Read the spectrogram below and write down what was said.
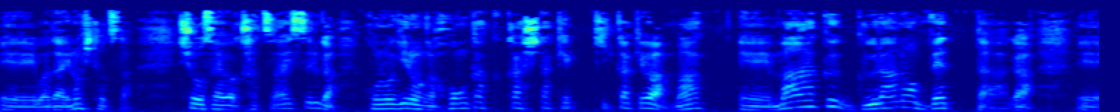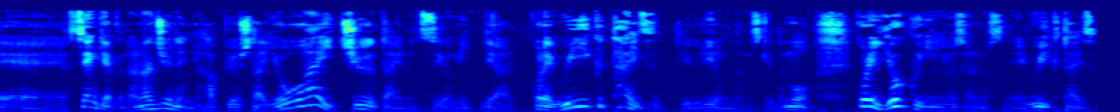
えー、話題の一つだ。詳細は割愛するが、この議論が本格化したきっかけは、マーえー、マーク・グラノベッターが、えー、1970年に発表した弱い中体の強みである。これ、ウィークタイズっていう理論なんですけども、これよく引用されますね、ウィークタイズ。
